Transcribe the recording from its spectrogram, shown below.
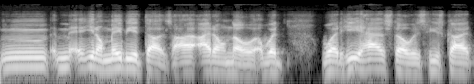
Mm, you know, maybe it does. I, I don't know. What what he has though is he's got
